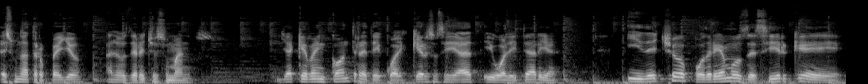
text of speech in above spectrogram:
es un atropello a los derechos humanos, ya que va en contra de cualquier sociedad igualitaria. Y de hecho podríamos decir que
